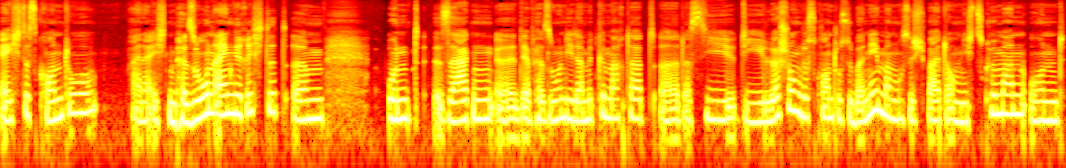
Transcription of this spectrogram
echtes Konto einer echten Person eingerichtet, ähm, und sagen äh, der Person, die da mitgemacht hat, äh, dass sie die Löschung des Kontos übernehmen. Man muss sich weiter um nichts kümmern und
